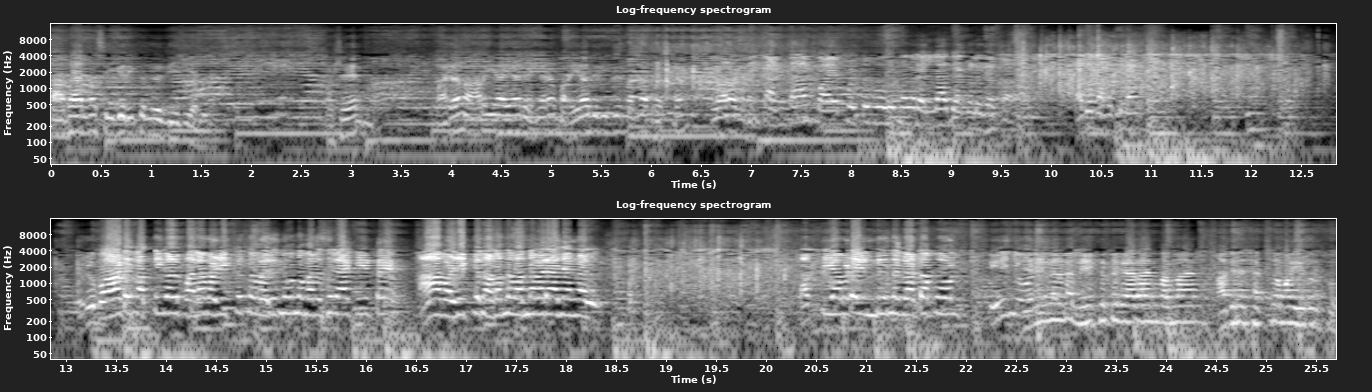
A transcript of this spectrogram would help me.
സാധാരണ സ്വീകരിക്കുന്ന ഒരു രീതിയല്ല. പക്ഷേ വരനാറിയായാൽ എങ്ങനെ പറയാതിരിക്കും എന്ന പ്രശ്നം. കണ്ടാൽ ഭയപ്പെട്ടു പോകുന്നവരെല്ലാം ഞങ്ങൾ കേട്ടാണ് അത് മനസ്സിലാക്കണം. ഒരുപാട് കത്തികൾ പല വഴിക്കുന്ന് വരുന്നു എന്ന് മനസ്സിലാക്കിയിട്ട് ആ വഴിക്ക് നടന്നു വന്നവരാ ഞങ്ങൾ. കത്തി അവിടെ ഉണ്ടെന്ന് കേട്ടപ്പോൾ തിരിഞ്ഞോടി ജനങ്ങളുടെ മേക്കത്ത് കയറാൻ വന്നാൽ അതിനെ ശക്തമായി എതിർത്തു.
